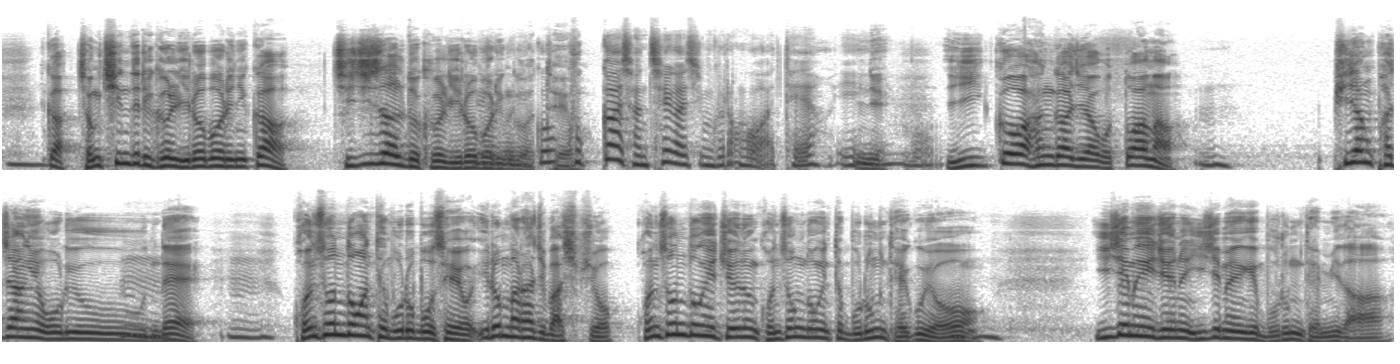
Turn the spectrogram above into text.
그러니까 정치인들이 그걸 잃어버리니까 지지자들도 그걸 잃어버린 것 같아요. 국가 전체가 지금 그런 것 같아요. 이, 네. 뭐, 이거 한 가지하고 또 하나 음. 피장파장의 오류인데 음. 권선동한테 물어보세요. 이런 말 하지 마십시오. 권선동의 죄는 권선동한테 물으면 되고요. 음. 이재명의 죄는 이재명에게 물으면 됩니다.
